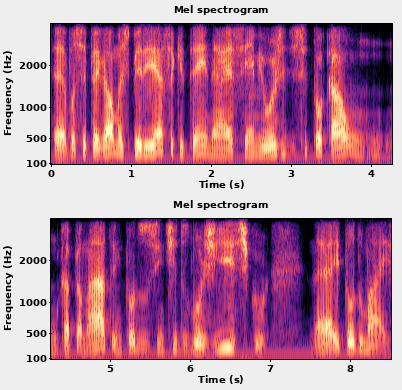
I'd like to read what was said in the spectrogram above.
É, você pegar uma experiência que tem né, a SM hoje de se tocar um, um campeonato em todos os sentidos logístico né, e tudo mais.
